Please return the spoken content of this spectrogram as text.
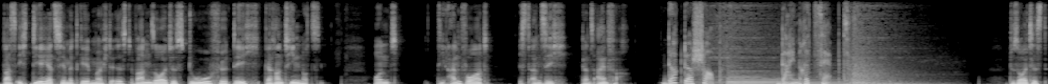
was ich dir jetzt hier mitgeben möchte, ist, wann solltest du für dich Garantien nutzen? Und die Antwort ist an sich ganz einfach. Dr. Shop. Dein Rezept. Du solltest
